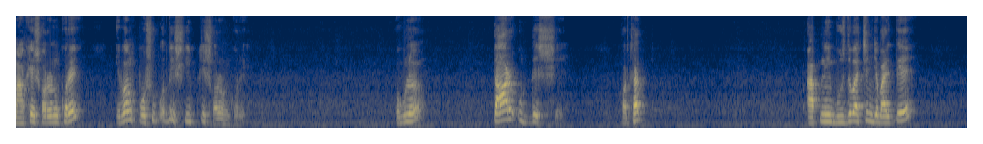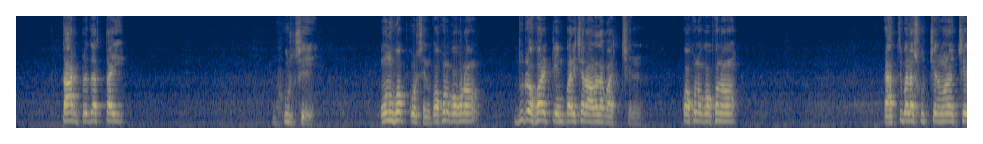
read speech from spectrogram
মাকে স্মরণ করে এবং পশুপতি শিবকে স্মরণ করে। ওগুলো তার উদ্দেশ্যে। অর্থাৎ আপনি বুঝতে পারছেন যে বাড়িতে তার প্রেতাত্মাই ঘুরছে, অনুভব করছেন। কখনো কখনো দুটো ঘরের টেম্পারেচার আলাদা পাচ্ছেন। কখনো কখনো রাত্রিবেলা শুচ্ছেন মনে হচ্ছে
